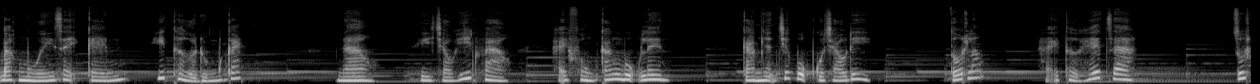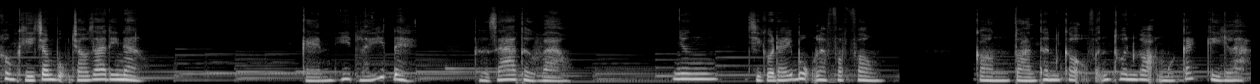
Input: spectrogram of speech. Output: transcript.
Bác muối dạy kén hít thở đúng cách. Nào, khi cháu hít vào, hãy phồng căng bụng lên. Cảm nhận chiếc bụng của cháu đi. Tốt lắm, hãy thở hết ra. Rút không khí trong bụng cháu ra đi nào. Kén hít lấy hít để, thở ra thở vào. Nhưng chỉ có đáy bụng là phập phồng. Còn toàn thân cậu vẫn thuôn gọn một cách kỳ lạ.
